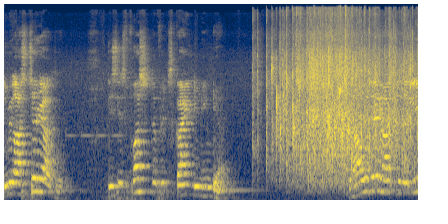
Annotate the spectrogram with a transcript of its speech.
ನಿಮಗೆ ಆಶ್ಚರ್ಯ ಆಗ್ಬೋದು. This is first of its kind in India ಯಾವುದೇ ರಾಜ್ಯದಲ್ಲಿ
